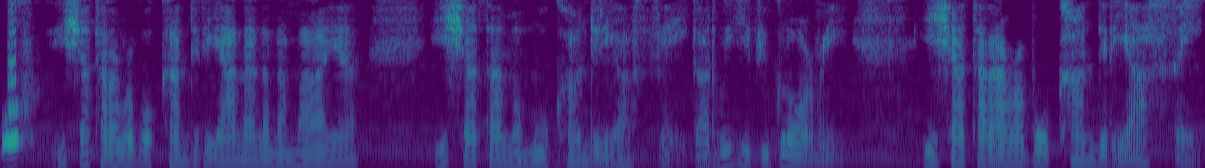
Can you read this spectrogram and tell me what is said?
Woo! Yishatarabo Kandiria Nanamaya. Yishatamamu Kandiria Se. God, we give you glory. Yishatarabo Kandiria Se.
